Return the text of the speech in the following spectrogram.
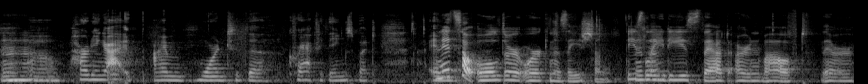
Mm-hmm. um, harding. I, I'm more into the crafty things, but. And it's an older organization. These Mm-hmm. ladies that are involved, they're,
